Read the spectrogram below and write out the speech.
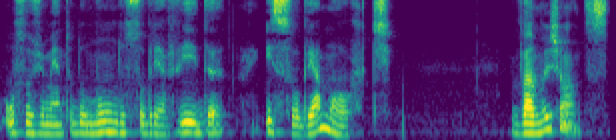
o surgimento do mundo, sobre a vida e sobre a morte. Vamos juntos!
